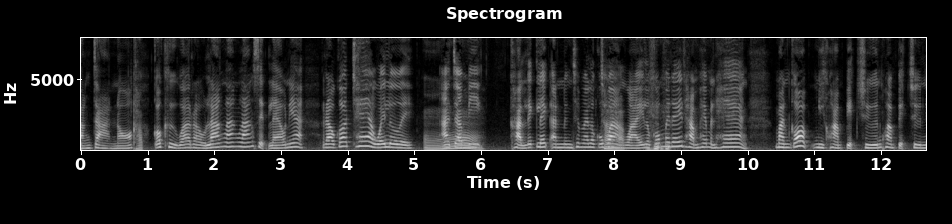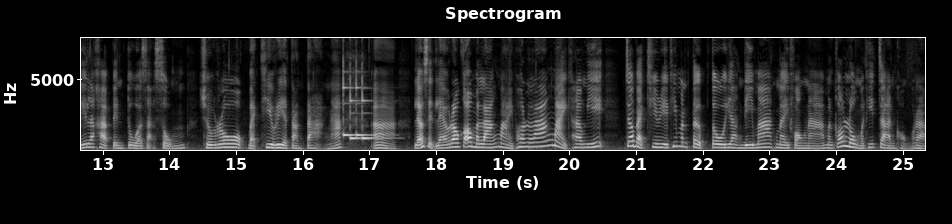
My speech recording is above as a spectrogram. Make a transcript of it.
ล้างจานเนาะครับก็คือว่าเราล้างล้างล้างเสร็จแล้วเนี่ย เราก็แช่ไว้เลยอ๋อออาจจะมี ขันเล็ก ๆ อันนึงใช่ไหมเราก็ใช่วางครับไว้แล้วก็ไม่ได้ทำให้มันแห้ง มันก็มีความเปียกชื้น ความเปียกชื้นนี่แหละค่ะเป็นตัวสะสมเชื้อโรค แบคทีเรียต่างๆ นะอ่าแล้วเสร็จแล้วเราก็เอามาล้างใหม่พอล้างใหม่คราวนี้เจ้าแบคทีเรียที่มันเติบโตอย่างดีมากในฟองน้ำมันก็ลงมาที่จานของเรา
